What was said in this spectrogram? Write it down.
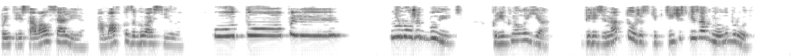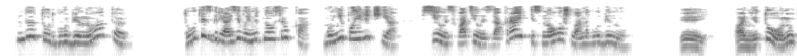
Поинтересовался Алия, а Мавка заголосила. «Утопли!» «Не может быть!» — крикнула я. Березина тоже скептически загнула бровь. «Да тут глубина-то!» Тут из грязи выметнулась рука. Мы не поняли, чья. Силой схватилась за край и снова ушла на глубину. «Эй, они тонут!»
